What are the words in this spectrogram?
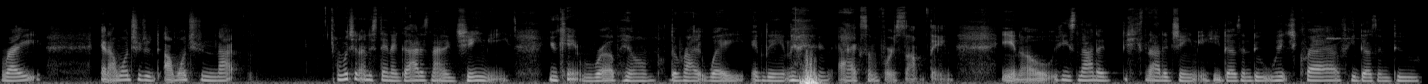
Right? And I want you to I want you to not I want you to understand that God is not a genie. You can't rub him the right way and then ask him for something. You know, he's not a he's not a genie. He doesn't do witchcraft. He doesn't do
